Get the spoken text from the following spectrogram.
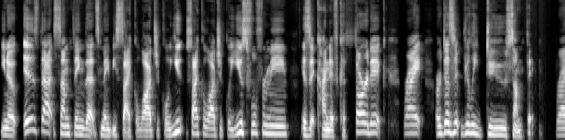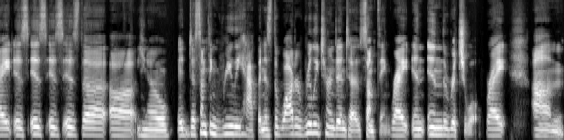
you know, is that something that's maybe psychological psychologically useful for me? Is it kind of cathartic, right? Or does it really do something? Right? Is is is is the uh you know it, does something really happen? Is the water really turned into something right in in the ritual right? Um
